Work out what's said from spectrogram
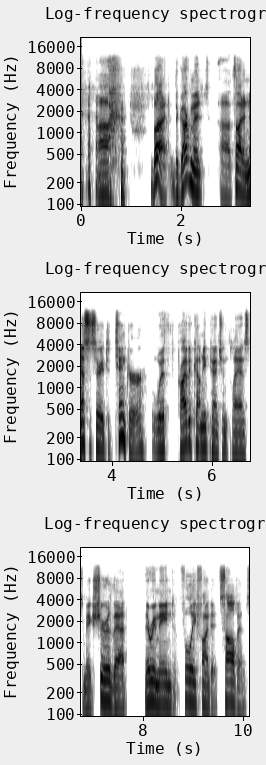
uh, but the government uh, thought it necessary to tinker with private company pension plans to make sure that they remained fully funded, solvent,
